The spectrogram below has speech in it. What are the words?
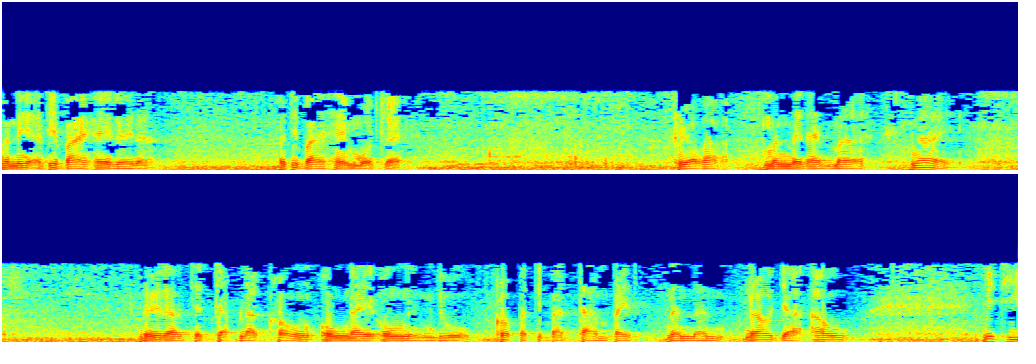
วันนี้อธิบายให้เลยนะ อธิบายให้หมดเลยเพื่อว่ามันไม่ได้มาง่าย หรือเราจะจับหลักขององค์ใดองค์หนึ่งอยู่ ก็ปฏิบัติตามไปนั้น ๆ เราจะเอาวิธี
